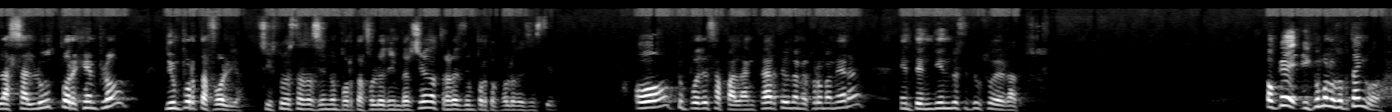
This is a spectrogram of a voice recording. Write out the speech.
la salud, por ejemplo, de un portafolio, si tú estás haciendo un portafolio de inversión a través de un protocolo de ese estilo. O tú puedes apalancarte de una mejor manera entendiendo este uso de datos. Ok, ¿y cómo los obtengo?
